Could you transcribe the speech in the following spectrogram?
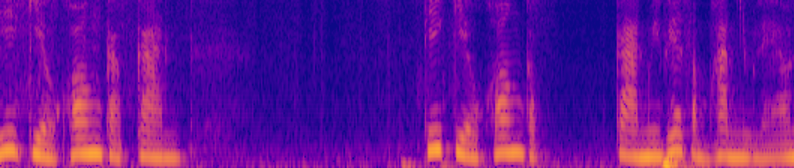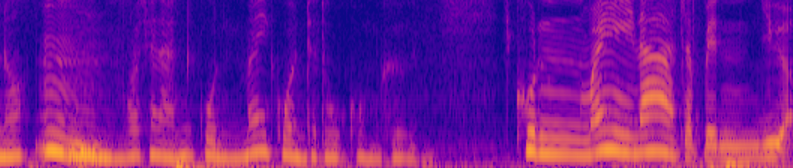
ที่เกี่ยวข้องกับการ ที่เกี่ยวข้องกับการมีเพศสัมพันธ์อยู่แล้วเนาะอืมอืมเพราะฉะนั้นคุณไม่ควรจะถูกข่มขืน คุณไม่น่าจะเป็นเหยื่อ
